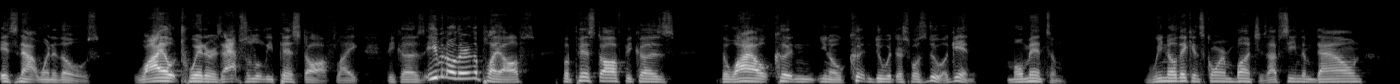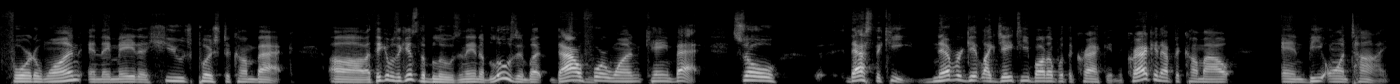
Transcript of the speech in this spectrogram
it's not one of those. Wild Twitter is absolutely pissed off, like because even though they're in the playoffs, but pissed off because the Wild couldn't, you know, couldn't do what they're supposed to do. Again, momentum. We know they can score in bunches. I've seen them down four to one, and they made a huge push to come back. Uh, I think it was against the Blues, and they ended up losing, but down Mhm. four one, came back. So that's the key. Never get like JT brought up with the Kraken. The Kraken have to come out and be on time.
